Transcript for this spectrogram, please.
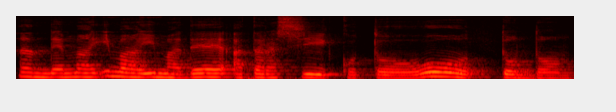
なんでまあ今は今で新しいことをどんどん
